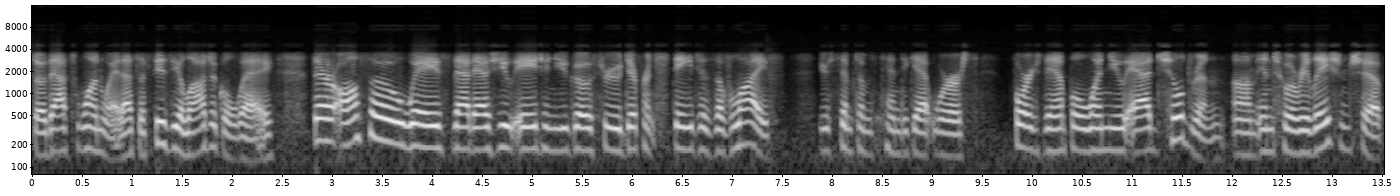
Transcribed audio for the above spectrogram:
So that's one way. That's a physiological way. There are also ways that as you age and you go through different stages of life, your symptoms tend to get worse. For example, when you add children um, into a relationship,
